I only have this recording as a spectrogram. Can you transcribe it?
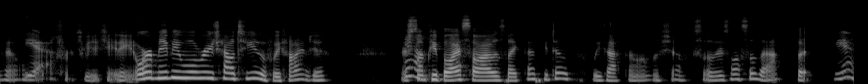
available Yeah. for communicating or maybe we'll reach out to you if we find you there's Yeah. some people i saw i was like that'd be dope if we got them on the show so there's also that but Yeah.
